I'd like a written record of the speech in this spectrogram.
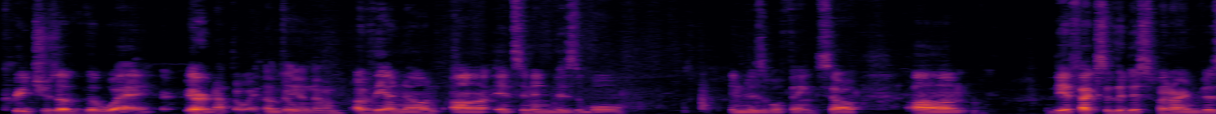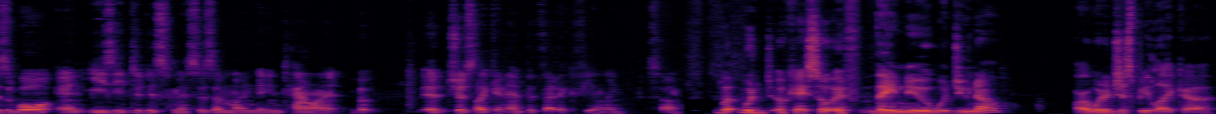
creatures of the way, or not the way Of the unknown. Of the unknown. Uh, it's an invisible, invisible thing. So, um, the effects of the discipline are invisible and easy to dismiss as a mundane talent, but it's just like an empathetic feeling. So, But would okay. So if they knew, would you know, or would it just be like a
